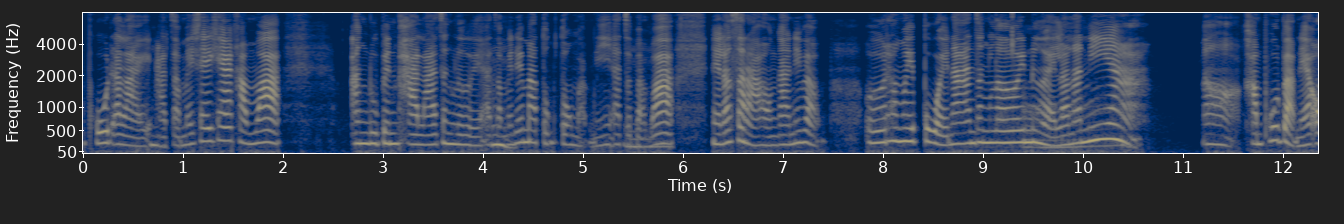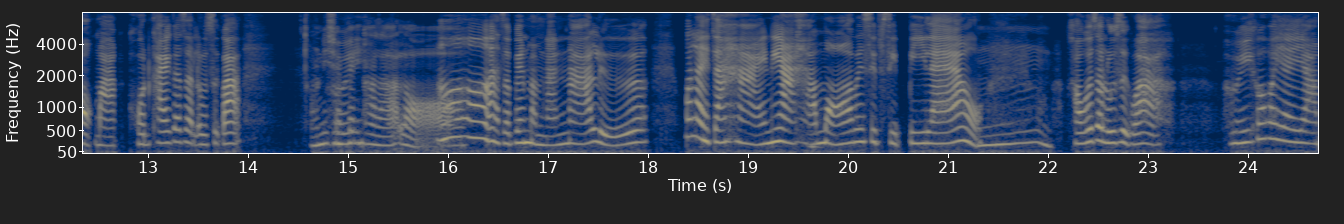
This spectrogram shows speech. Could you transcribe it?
ำพูดอะไรอืมอาจจะไม่ใช่แค่คำว่าอังดูเป็นภาระจังเลย อาจอืจะมไม่ได้มาตรงๆแบบนี้ อาจจะอืแบบมว่าในลักษณะของการที่แบบ เออทำไมป่วยนานจังเลยอ๋อเหนื่อยแล้วนะเนี่ยอ่าคำพูดแบบเนี้ยออกมาคนไข้ก็จะรู้สึกว่าอ๋อนี่ฉันเฮ้ยเป็นภาระเหรอเอออาจจะเป็นแบบนั้นนะ หรือ เมื่อไหร่จะหายเนี่ยหาหมอมาเป็นสิบสิบปีแล้วอืมเขาก็จะรู้สึกว่า เฮ้ยก็พยายาม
